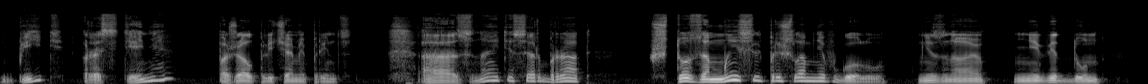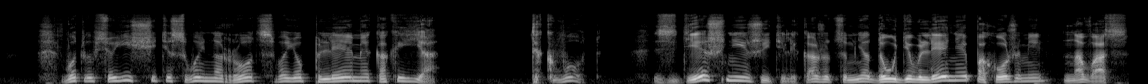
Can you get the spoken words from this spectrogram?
«Бить растение? пожал плечами принц. «А знаете, сэр, брат, что за мысль пришла мне в голову? Не знаю, не ведун. Вот вы все ищете свой народ, свое племя, как и я. Так вот, здешние жители кажутся мне до удивления похожими на вас».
